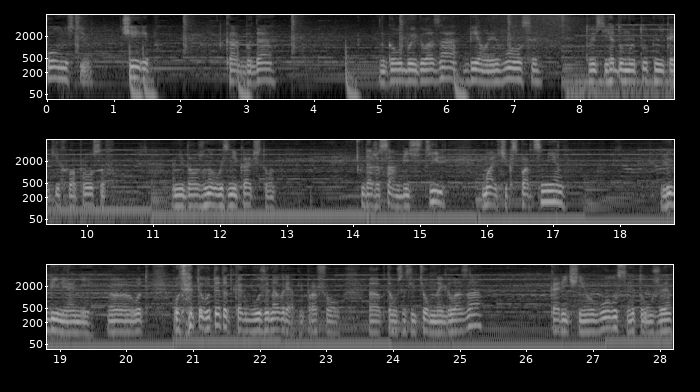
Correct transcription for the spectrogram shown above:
полностью череп, как бы, да, голубые глаза, белые волосы. То есть, я думаю, тут никаких вопросов не должно возникать, что даже сам весь стиль, мальчик-спортсмен, любили они. Э, вот, вот, это, вот этот как бы уже навряд ли прошел, э, потому что если темные глаза, коричневые волосы, это уже,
